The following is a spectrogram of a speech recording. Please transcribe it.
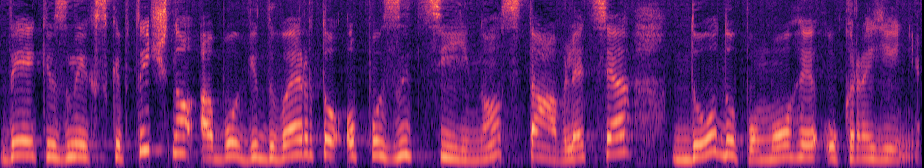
Деякі з них скептично або відверто опозиційно ставляться до допомоги Україні.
